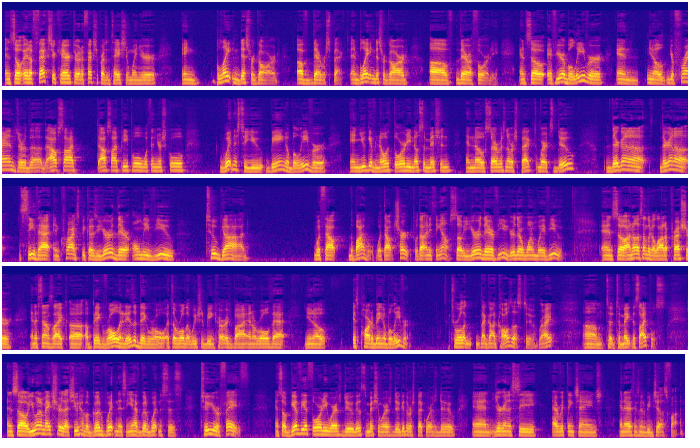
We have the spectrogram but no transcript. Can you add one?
And so it affects your character and affects your presentation when you're in blatant disregard of their respect and blatant disregard of their authority. And so if you're a believer and you know your friends or the, the outside the outside people within your school witness to you being a believer and you give no authority, no submission, and no service, no respect where it's due, they're gonna they're gonna see that in Christ because you're their only view to God without the Bible, without church, without anything else. So you're their view, you're their one way view. And so I know it sounds like a lot of pressure and it sounds like a, a, big role, and it is a big role. It's a role that we should be encouraged by, and a role that, you know, is part of being a believer. It's a role that, that God calls us to, right? Um, to, to make disciples. And so you want to make sure that you have a good witness and you have good witnesses to your faith. And so give the authority where it's due, give the submission where it's due, give the respect where it's due, and you're going to see everything change and everything's going to be just fine.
